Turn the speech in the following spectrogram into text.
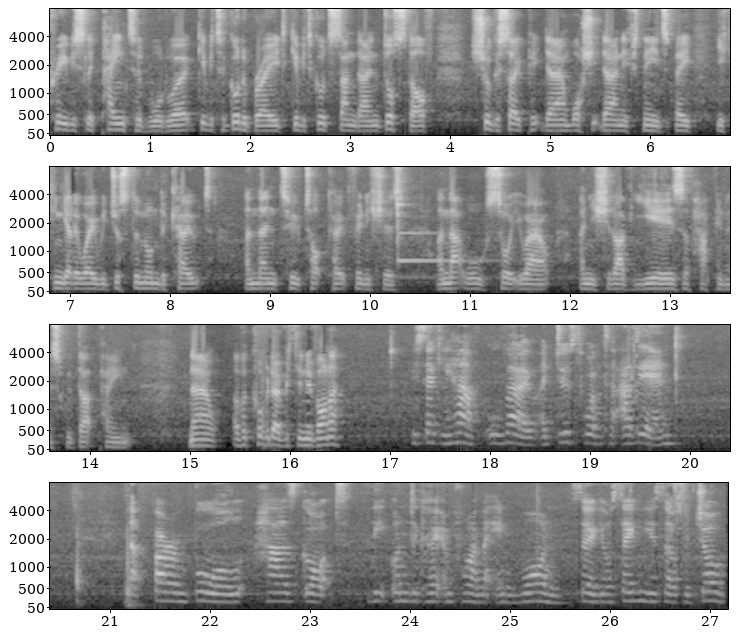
previously painted woodwork, give it a good abrade, give it a good sand down, dust off, sugar soap it down, wash it down if needs be. You can get away with just an undercoat and then two top coat finishes and that will sort you out and you should have years of happiness with that paint. Now, have I covered everything Iwona? You certainly have, although I just want to add in that Farrow Ball has got the undercoat and primer in one. So you're saving yourself a job.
